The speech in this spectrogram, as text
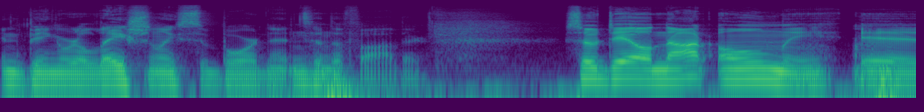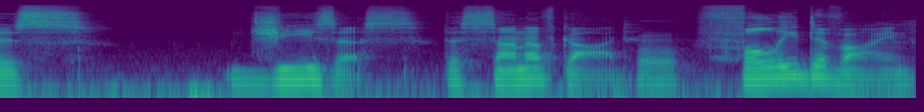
in being relationally subordinate to the mm-hmm. Father. So, Dale, not only is Jesus, the Son of God, hmm. fully divine,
